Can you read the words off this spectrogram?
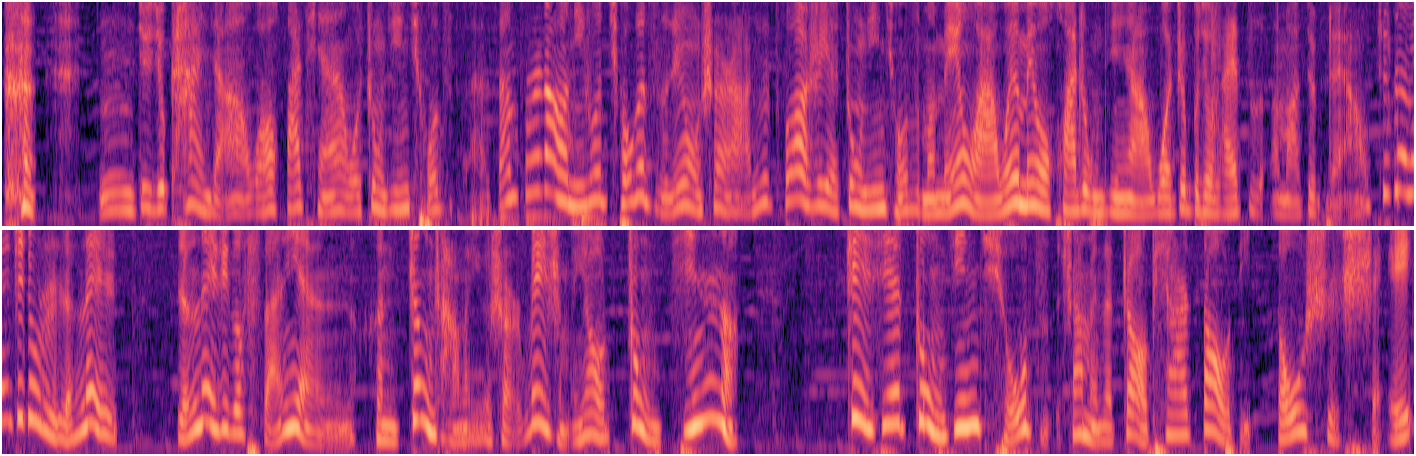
哼，嗯，就就看一下啊！我要花钱，我重金求子，咱不知道你说求个子这种事儿啊？你说楚老师也重金求子吗？没有啊，我也没有花重金啊，我这不就来子了吗？对不对啊？我就认为这就是人类，人类这个繁衍很正常的一个事儿。为什么要重金呢？这些重金求子上面的照片到底都是谁？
